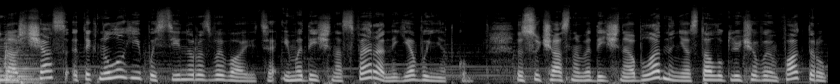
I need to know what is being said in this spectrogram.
наш час технології постійно розвиваються, і медична сфера не є винятком. Сучасне медичне обладнання стало ключовим фактором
